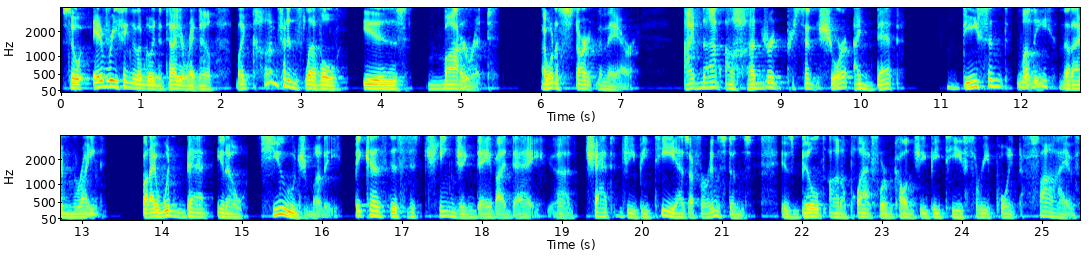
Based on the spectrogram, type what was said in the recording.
so everything that I'm going to tell you right now, my confidence level is moderate. I want to start there. I'm not 100% sure. I'd bet decent money that I'm right, but I wouldn't bet, you know, huge money because this is changing day by day. Uh, Chat GPT, as a for instance, is built on a platform called GPT 3.5.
